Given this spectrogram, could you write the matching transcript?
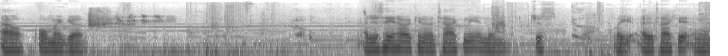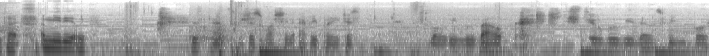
Ow. Oh my god. I just hate how it can attack me and then just, like, I attack it and attack immediately. His nuts was just watching everybody just slowly move out. He's still moving those feet, boy.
